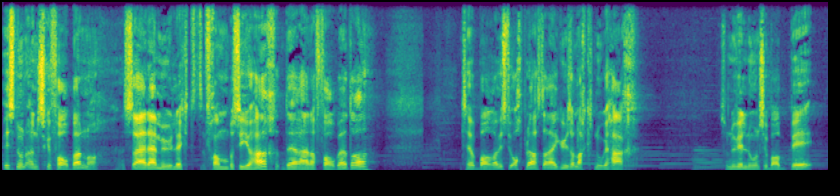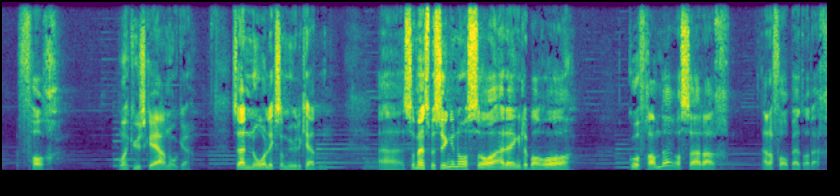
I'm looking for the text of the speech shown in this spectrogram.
hvis noen ønsker forbønner, så er det mulig framme på sida her. Der er det forbedrere. Til å bare, hvis du opplever at det er Gud har lagt noe her som du vil noen skal bare be for, om at Gud skal gjøre noe, så er nå liksom muligheten. Eh, så mens vi synger nå, så er det egentlig bare å gå fram der, og så er det, er det forbedre der.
